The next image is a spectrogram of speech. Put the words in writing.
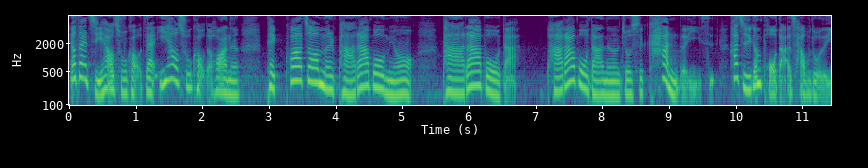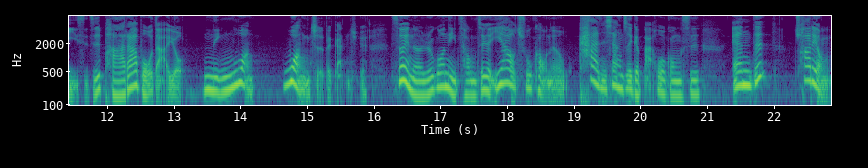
要在几号出口？在一号出口的话呢，백화점을바라보며바라보다 바라보다呢就是看的意思，它其实跟보다差不多的意思，只是바라보다有 凝望、望着的感觉。所以呢，如果你从这个一号出口呢看向这个百货公司，and c h a r i n g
